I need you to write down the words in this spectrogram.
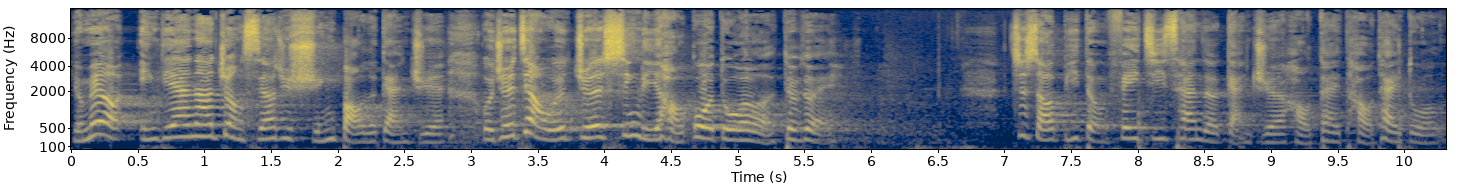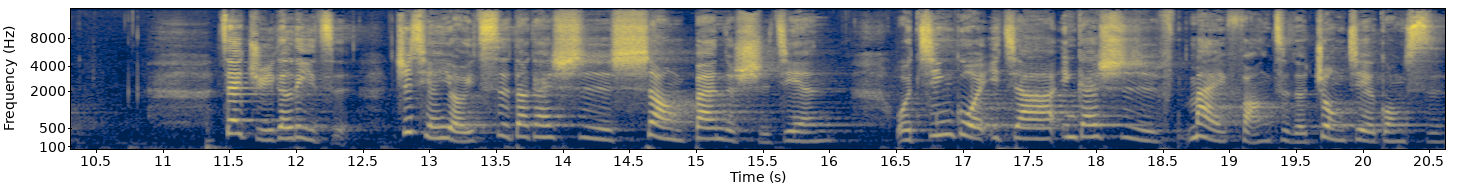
有没有印第安纳琼斯要去寻宝的感觉？我觉得这样，我就觉得心里好过多了，对不对？至少比等飞机餐的感觉好太好太多了。再举一个例子，之前有一次，大概是上班的时间，我经过一家应该是卖房子的中介公司，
